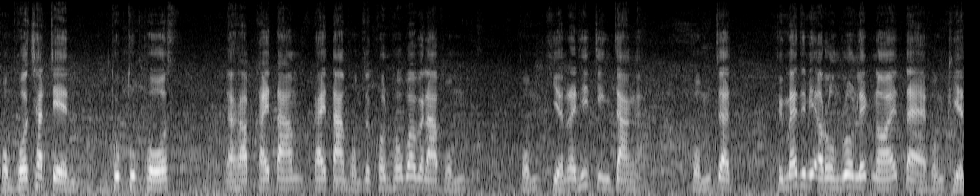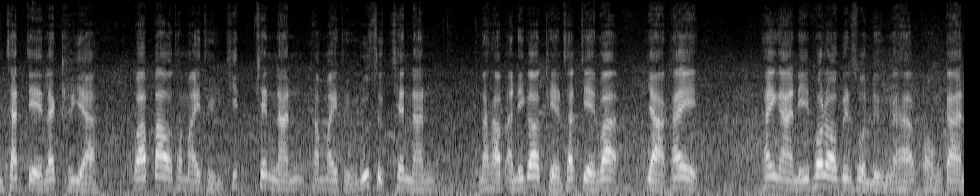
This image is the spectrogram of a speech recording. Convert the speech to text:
ผมโพสต์ชัดเจนทุกๆโพสต์นะครับ ใครตามใครตามผมจะค้นพบว่าเวลาผม ผมเขียนอะไรที่จริงจังอะผมจะถึงแม้จะมีอารมณ์ร่วมเล็กน้อย แต่ผมเขียนชัดเจนและเคลียร์ว่าเป้าทำไมถึงคิดเช่นนั้นทำไมถึงรู้สึกเช่นนั้นนะครับ อันนี้ก็เขียนชัดเจนว่าอยากให้ให้งานนี้เพราะเราเป็นส่วนหนึ่งนะครับของการ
